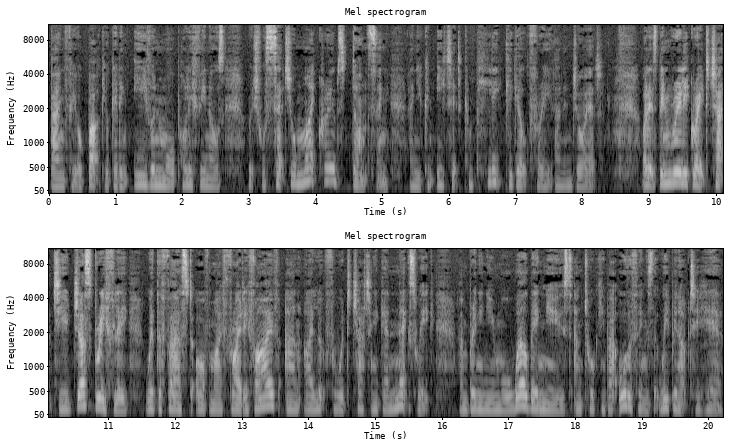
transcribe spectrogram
bang for your buck. You're getting even more polyphenols, which will set your microbes dancing, and you can eat it completely guilt free and enjoy it. It. Well, it's been really great to chat to you just briefly with the first of my Friday Five, and I look forward to chatting again next week and bringing you more well-being news and talking about all the things that we've been up to here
